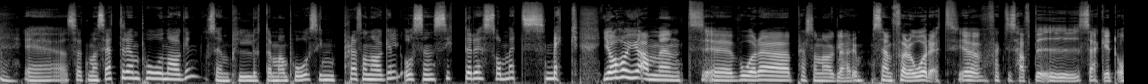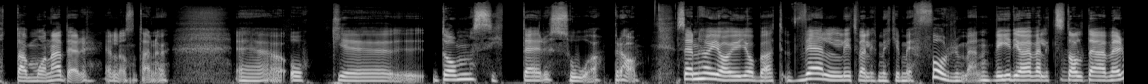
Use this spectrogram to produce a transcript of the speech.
Mm. Eh, så att man sätter den på nageln och sen pluttar man på sin pressarnagel och sen sitter det som ett smäck. Jag har ju använt eh, våra pressarnaglar sen förra året. Jag har faktiskt haft det i säkert åtta månader eller något sånt där nu. Eh, och eh, de sitter sitter så bra. Sen har jag ju jobbat väldigt, väldigt mycket med formen, vilket jag är väldigt stolt mm. över.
